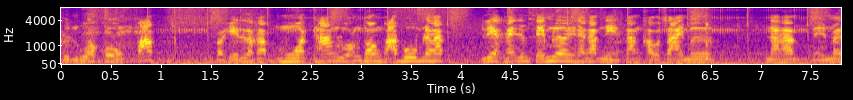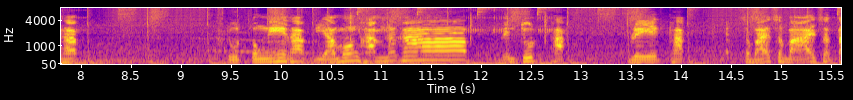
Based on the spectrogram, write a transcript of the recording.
ขึ้นหัวโค้งปั๊บก็เห็นแล้วครับ หมวดทางหลวงทองผาภูมินะครับ เรียกให้เต็มๆเลยนะครับนี่ทางเขาทรายมือนะครับ เห็นไหมครับ จุดตรงนี้ครับ อย่ามองคำนะครับ เป็นจุดผักเบรกผักสบายสบายสไต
